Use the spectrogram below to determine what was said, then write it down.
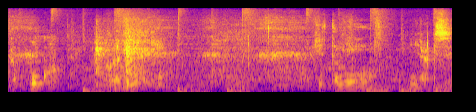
Tampoco. Aquí aquí. Aquí está mi, mi axe.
